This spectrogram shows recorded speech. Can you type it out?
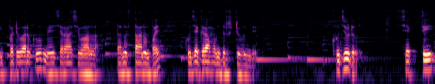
ఇప్పటి వరకు మేషరాశి వాళ్ళ తన స్థానంపై కుజగ్రహం దృష్టి ఉంది. కుజుడు శక్తి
